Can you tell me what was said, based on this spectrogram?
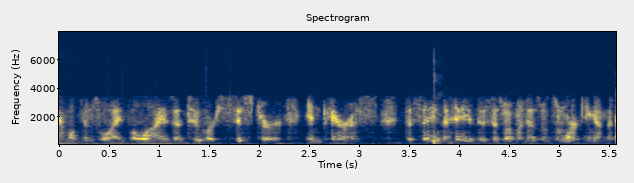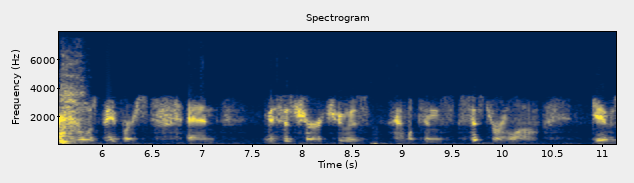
Hamilton's wife, Eliza, to her sister in Paris to say that, hey, this is what my husband's been working on, the Federalist Papers. And Mrs. Church, who is Hamilton's sister-in-law, gives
